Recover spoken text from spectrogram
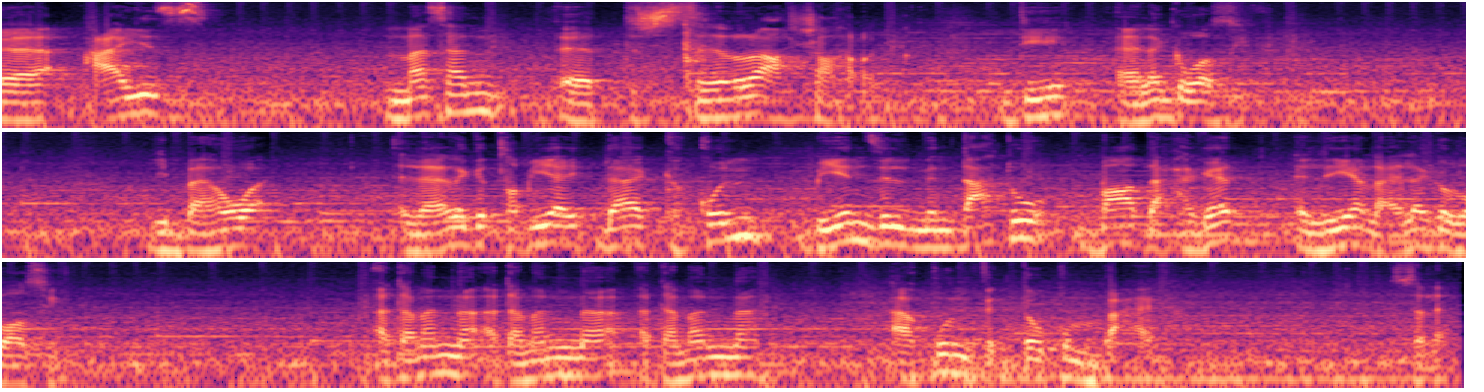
آه عايز مثلا آه تسرع شعرك دي علاج وظيفي. يبقى هو العلاج الطبيعي ده ككل بينزل من تحته بعض حاجات اللي هي العلاج الوظيفي أتمنى أتمنى أتمنى أكون فدتكم بحاجة. سلام.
